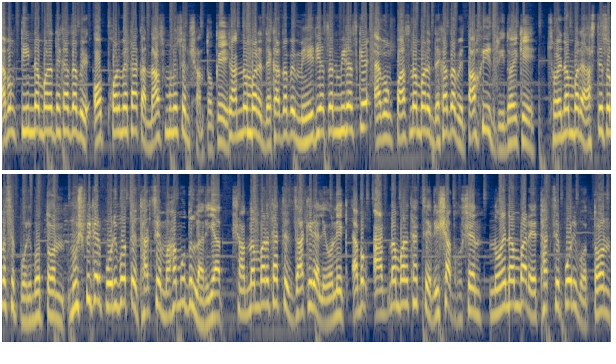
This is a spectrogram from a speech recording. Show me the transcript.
এবং তিন নম্বরে দেখা যাবে অফ ফর্মে থাকা নাজমুল হোসেন শান্তকে। চার নম্বরে দেখা যাবে মেহেদি হাসান মিরাজকে এবং পাঁচ নম্বরে দেখা যাবে তাহিদ হৃদয়কে। ছয় নম্বরে আসতে চলেছে পরিবর্তন। মুশফিকের পরিবর্তে থাকছে মাহমুদুল্লাহ রিয়াদ। সাত নম্বরে থাকছে জাকির আলী অনিক এবং আট নম্বরে থাকছে রিশাদ হোসেন। নয় নম্বরে থাকছে পরিবর্তন।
